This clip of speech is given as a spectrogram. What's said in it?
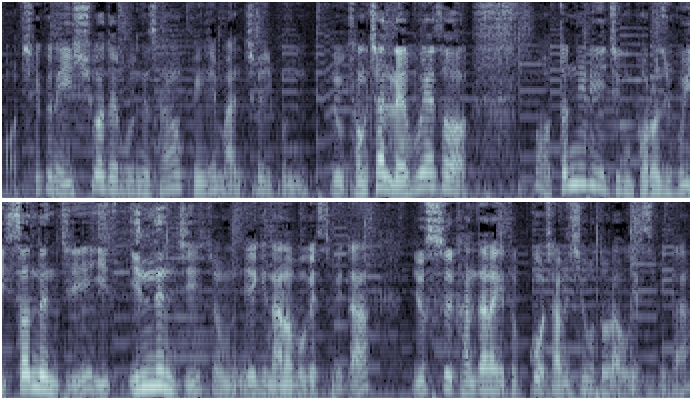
어, 최근에 이슈가 되고 있는 상황 굉장히 많죠, 이분. 그리고 경찰 내부에서 어떤 일이 지금 벌어지고 있었는지, 이, 있는지 좀 얘기 나눠보겠습니다. 뉴스 간단하게 듣고 잠시 후 돌아오겠습니다.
